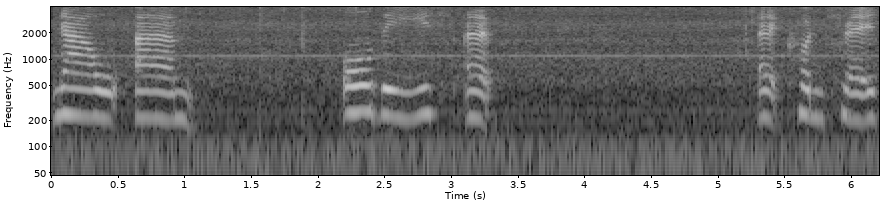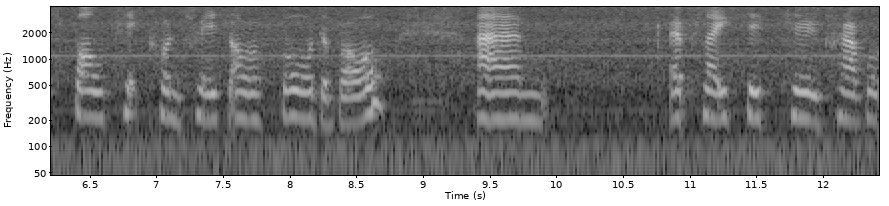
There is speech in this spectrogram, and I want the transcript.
Now, um, all these uh, uh, countries, Baltic countries, are affordable. Um, uh, places to travel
